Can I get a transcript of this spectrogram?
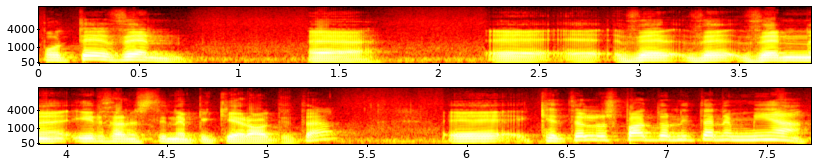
ποτέ δεν, ε, ε, ε δεν ήρθαν στην επικαιρότητα ε, και τέλος πάντων ήταν μια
